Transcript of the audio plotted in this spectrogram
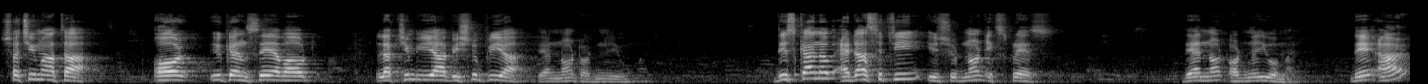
Sachimata, or you can say about Lakshmi Priya, Vishnu Priya, they are not ordinary women. This kind of audacity you should not express. They are not ordinary women. They are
